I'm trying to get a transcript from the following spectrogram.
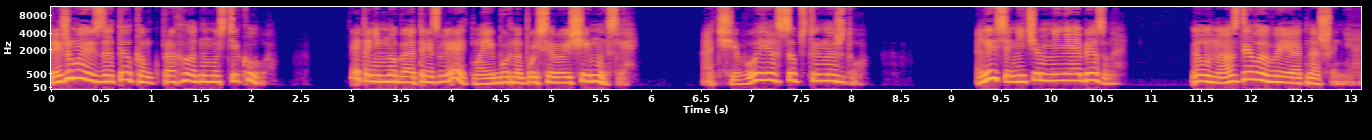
Прижимаюсь затылком к прохладному стеклу. Это немного отрезвляет мои бурно пульсирующие мысли. От чего я, собственно, жду? Леся ничем мне не обязана. У нас деловые отношения.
